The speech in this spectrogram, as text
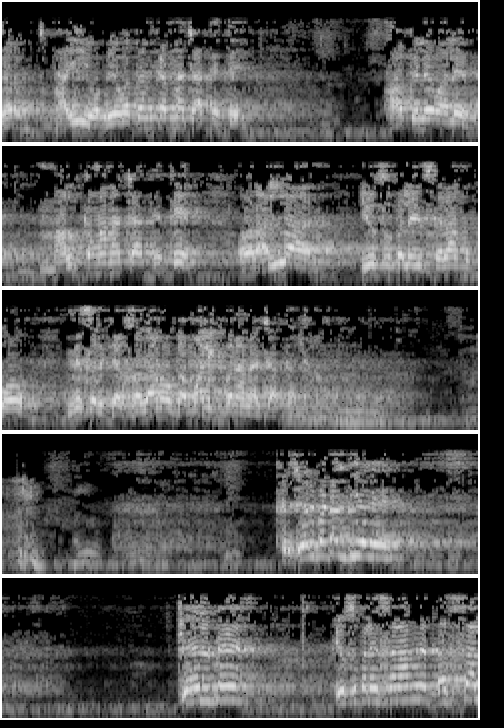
گھر بھائی وہ بے وطن کرنا چاہتے تھے۔ قافلے والے مال کمانا چاہتے تھے اور اللہ یوسف علیہ السلام کو مصر کے خزانوں کا مالک بنانا چاہتا تھا۔ پھر جیل میں ڈال دیے گئے۔ جیل میں یوسف علیہ السلام نے دس سال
